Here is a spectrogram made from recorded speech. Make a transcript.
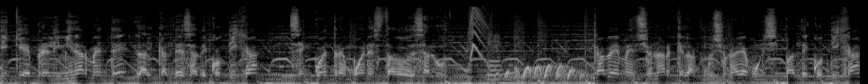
y que preliminarmente la alcaldesa de Cotija se encuentra en buen estado de salud. Cabe mencionar que la funcionaria municipal de Cotija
